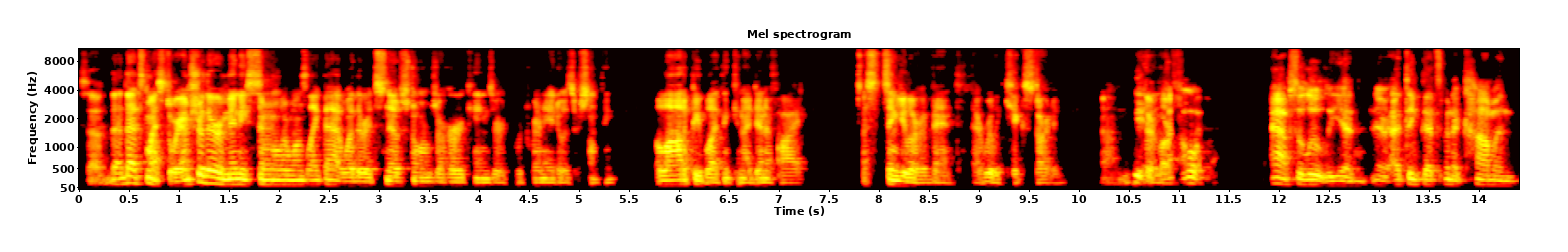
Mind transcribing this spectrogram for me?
So th- that's my story. I'm sure there are many similar ones like that, whether it's snowstorms or hurricanes or, or tornadoes or something. A lot of people, I think, can identify a singular event that really kickstarted um, yeah, their love. Yeah. Absolutely, yeah. I think that's been a common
